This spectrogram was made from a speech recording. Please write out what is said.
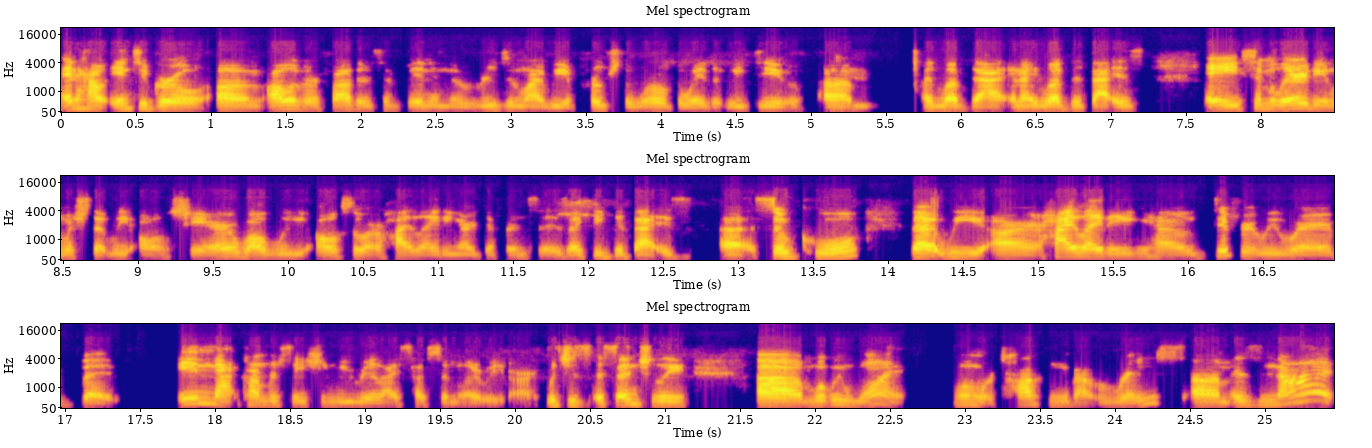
and how integral um, all of our fathers have been in the reason why we approach the world the way that we do. Um, I love that. And I love that that is a similarity in which that we all share while we also are highlighting our differences. I think that that is uh, so cool that we are highlighting how different we were, but in that conversation, we realize how similar we are, which is essentially um, what we want when we're talking about race um, is not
